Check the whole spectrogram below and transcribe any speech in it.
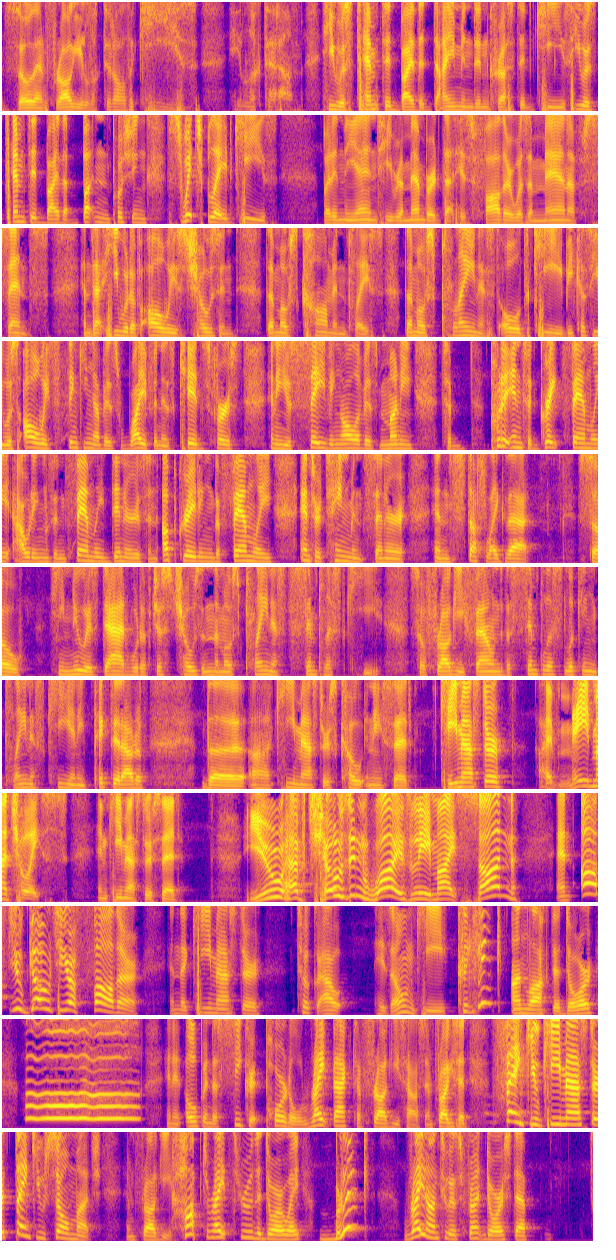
So then Froggy looked at all the keys. He looked at them. He was tempted by the diamond encrusted keys. He was tempted by the button pushing switchblade keys. But in the end, he remembered that his father was a man of sense and that he would have always chosen the most commonplace, the most plainest old key because he was always thinking of his wife and his kids first and he was saving all of his money to put it into great family outings and family dinners and upgrading the family entertainment center and stuff like that. So, he knew his dad would have just chosen the most plainest, simplest key. So Froggy found the simplest looking, plainest key and he picked it out of the uh, keymaster's coat and he said, Keymaster, I've made my choice. And Keymaster said, You have chosen wisely, my son, and off you go to your father. And the Keymaster took out his own key, clink, clink, unlocked a door and it opened a secret portal right back to Froggy's house. And Froggy said, Thank you, Keymaster. Thank you so much. And Froggy hopped right through the doorway, blink, right onto his front doorstep.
